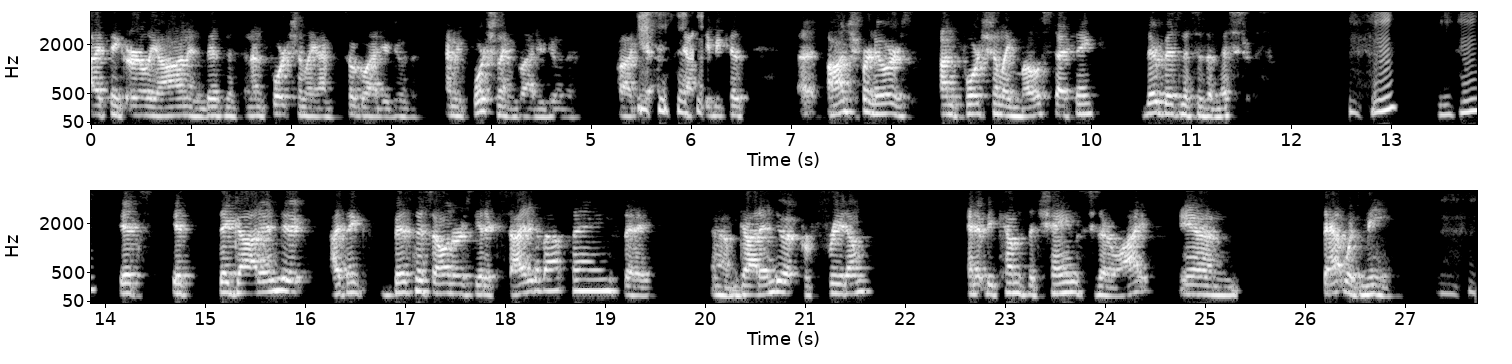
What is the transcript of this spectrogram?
I think early on in business, and unfortunately, I'm so glad you're doing this. I mean, fortunately, I'm glad you're doing this podcast, Kathy, because uh, entrepreneurs, unfortunately, most, I think, their business is a mistress. Mm-hmm. Mm-hmm. It's, it, they got into I think business owners get excited about things. They um, got into it for freedom, and it becomes the chains to their life. And that was me. Mm-hmm.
